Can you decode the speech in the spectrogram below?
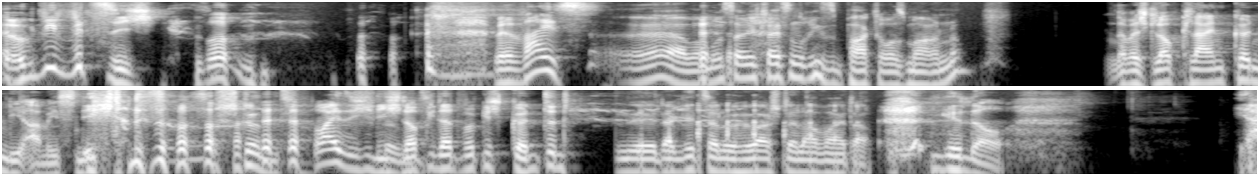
irgendwie witzig. So. Wer weiß. Ja, man muss da nicht gleich so einen Riesenpark draus machen, ne? Aber ich glaube, klein können die Amis nicht. So, Stimmt. Weiß ich nicht, ob die das wirklich könnten. Nee, da geht's ja nur höher, schneller weiter. Genau. Ja.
